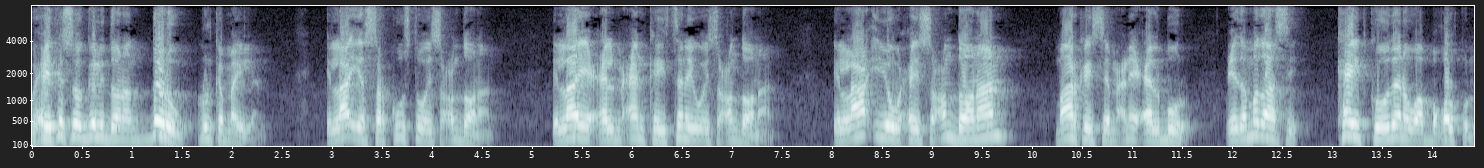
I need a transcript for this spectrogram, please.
Waxay ka soo geli doonaan dolow dhulka mayland ilaa iyo sarkuusta way socon doonaan. Ilaa iyo ceelmacaan kaysanay way socon doonaan. Ilaa iyo waxay socon doonaan ma arkaysa macnihi ceelbuur ciidamadaasi kaydkoodana waa boqol kun.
